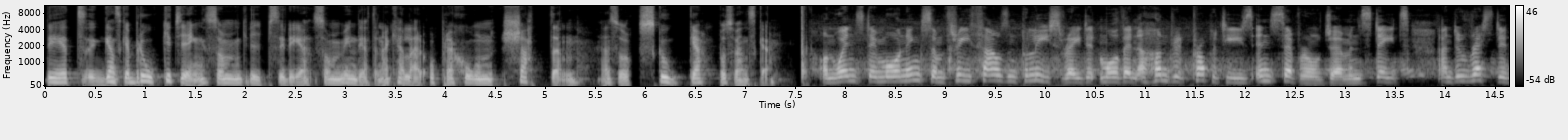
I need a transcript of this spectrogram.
Det är ett ganska brokigt gäng som grips i det som myndigheterna kallar Operation chatten, alltså skugga på svenska. On Wednesday morning, some 3,000 police raided more than 100 properties in several German states and arrested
